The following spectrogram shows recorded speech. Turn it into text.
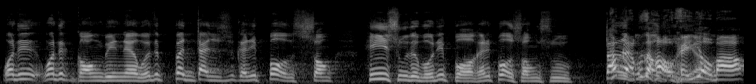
我的我的公民呢？我的笨蛋是给你报双黑书的，我的报给你报双书。他们俩不是好朋友吗？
